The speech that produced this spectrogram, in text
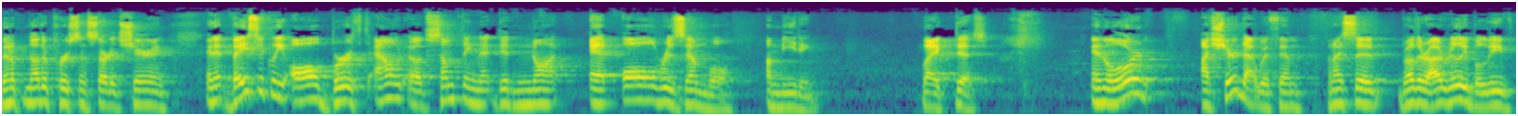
then another person started sharing. And it basically all birthed out of something that did not at all resemble a meeting like this. And the Lord, I shared that with him, and I said, Brother, I really believe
